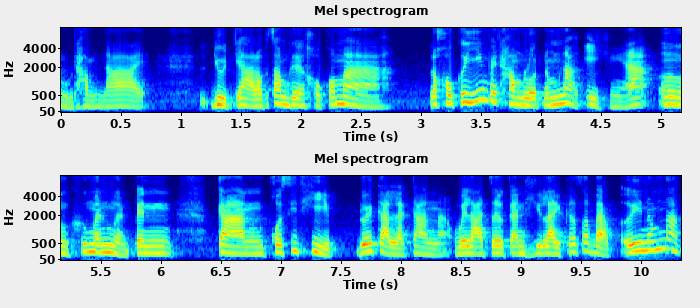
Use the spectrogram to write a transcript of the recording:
หนูทำได้ หยุดยาแล้วประจำเดือนเขาก็มา แล้วเขาก็ยิ่งไปทำลดน้ำหนักอีกอย่างเงี้ยเออคือมันเหมือนเป็นการโพสิทีฟด้วยกันและกันอะเวลาเจอกันทีไรก็จะแบบเอ้ยน้ำหนัก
